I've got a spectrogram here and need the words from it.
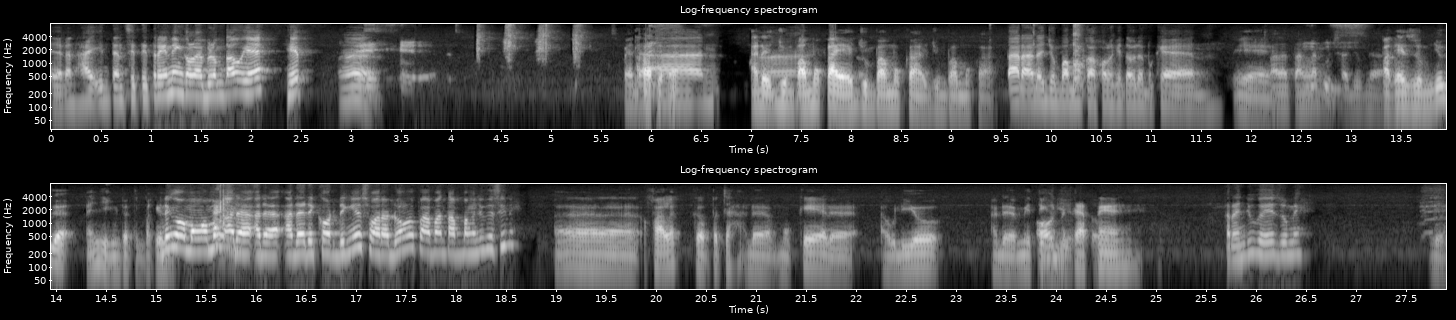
ya kan high intensity training kalau belum tahu ya hit. Nah, sepedaan. Ada Ah. jumpa muka ya, jumpa muka, jumpa muka. Ntar ada jumpa muka kalau kita udah beken. Iya. Tanda tangan bisa juga. Pakai Zoom juga, anjing tetap pakai. Ini ngomong-ngomong ada ada ada recordingnya suara doang apa apaan tampang juga sih nih? Eh, file kepecah ada muke, ada audio, ada meeting Oh, gitu. chatnya. Keren juga ya Zoom-nya. Iya.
